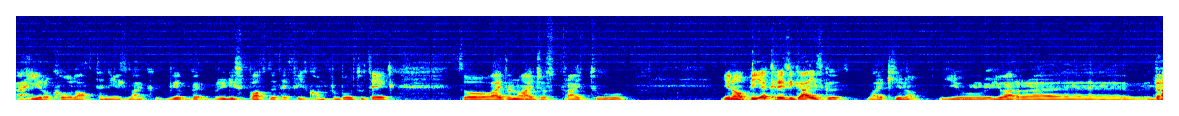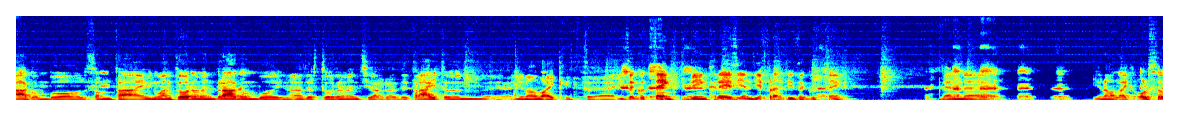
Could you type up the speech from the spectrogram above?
a hero call often is like really spots that I feel comfortable to take. So I don't know. I just try to, you know, be a crazy guy is good. Like you know, you you are uh, Dragon Ball. Sometime in one tournament Dragon Ball, in another tournament you are the Triton. You know, like it's uh, it's a good thing. Being crazy and different is a good thing. Then. Uh, you know like also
